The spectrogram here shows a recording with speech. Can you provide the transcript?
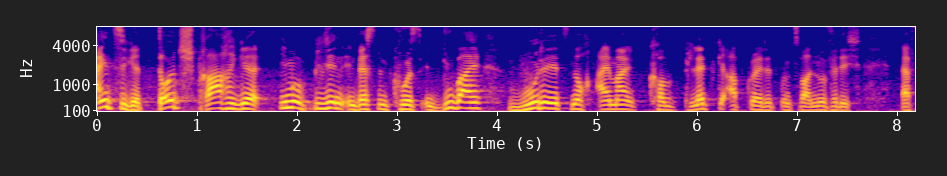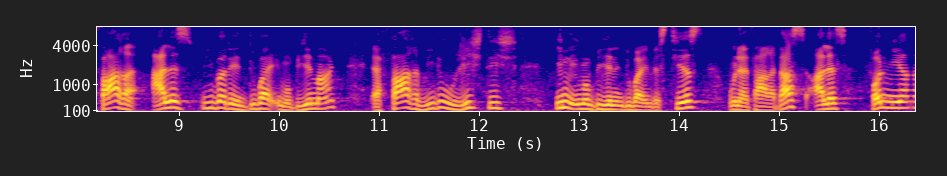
einzige deutschsprachige Immobilieninvestmentkurs in Dubai wurde jetzt noch einmal komplett geupgradet und zwar nur für dich. Erfahre alles über den Dubai Immobilienmarkt, erfahre, wie du richtig in Immobilien in Dubai investierst und erfahre das alles von mir,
